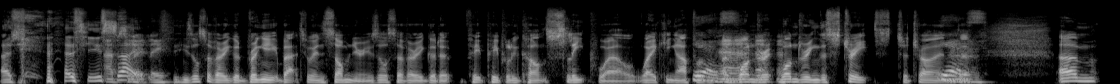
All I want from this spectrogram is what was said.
as you, as you say. Absolutely. He's also very good bringing it back to insomnia. He's also very good at pe- people who can't sleep well, waking up Yes. and, and wander, wandering the streets to try and. uh, um,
